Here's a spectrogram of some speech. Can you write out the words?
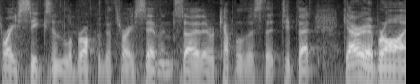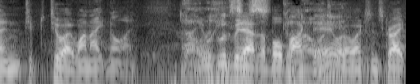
3.6 and Le Brocq with a 3.7. So there were a couple of us that tipped that. Gary O'Brien tipped 201.89. So he Oh, was a little bit out of the ballpark no there. idea. Auto Action's great.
